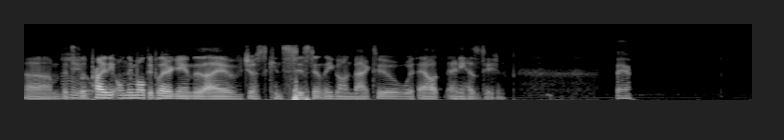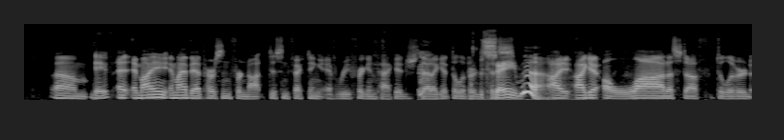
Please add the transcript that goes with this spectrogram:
Um, that's the, probably the only multiplayer game that I've just consistently gone back to without any hesitation. Fair, Um, Dave. a- am I am I a bad person for not disinfecting every friggin' package that I get delivered? Same. Yeah. I I get a lot of stuff delivered.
